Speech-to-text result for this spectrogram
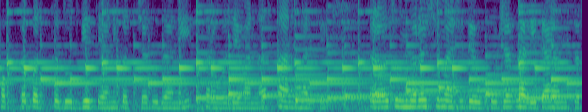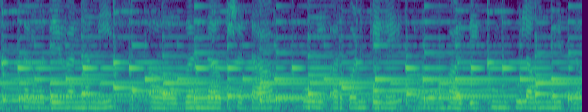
फक्त कच्चं दूध घेते आणि कच्च्या दुधाने सर्व देवांना स्नान घालते. तर सुंदर अशी माझी देवपूजा झाली. त्यानंतर सर्व देवांना मी गंध अक्षता फूल अर्पण केले. हळदी कुंकू लावून घेतलं.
